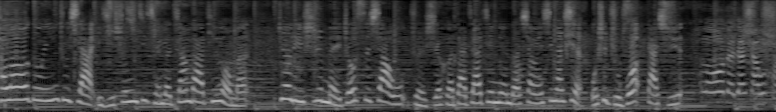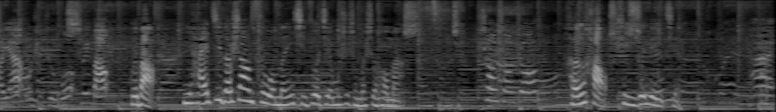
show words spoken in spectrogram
Hello，各位音柱下以及收音机前的江大听友们，这里是每周四下午准时和大家见面的校园新干线，我是主播大徐。Hello，大家下午好呀，我是主播辉宝。辉宝，你还记得上次我们一起做节目是什么时候吗？上上周。很好，是一个月以前。哎，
